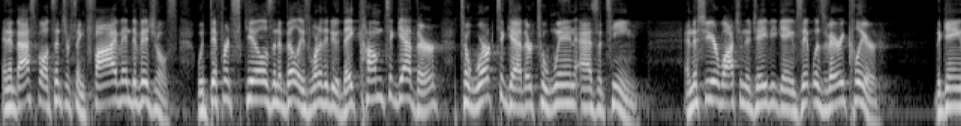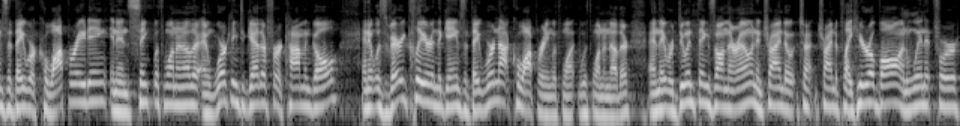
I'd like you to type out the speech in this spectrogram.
And in basketball, it's interesting. Five individuals with different skills and abilities, what do they do? They come together to work together to win as a team. And this year, watching the JV games, it was very clear the games that they were cooperating and in sync with one another and working together for a common goal. And it was very clear in the games that they were not cooperating with one, with one another and they were doing things on their own and trying to, try, trying to play hero ball and win it for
